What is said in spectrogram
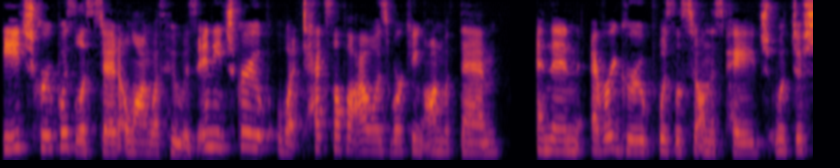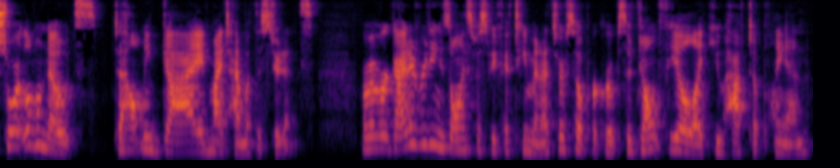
Each group was listed along with who was in each group, what text level I was working on with them, and then every group was listed on this page with just short little notes to help me guide my time with the students. Remember, guided reading is only supposed to be 15 minutes or so per group, so don't feel like you have to plan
